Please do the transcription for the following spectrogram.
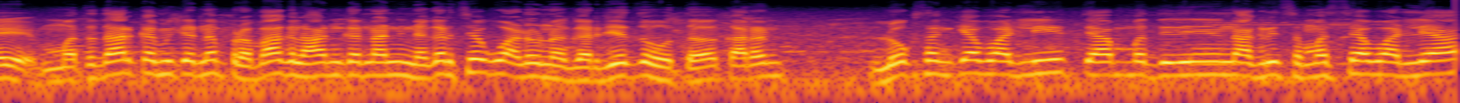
ए, मतदार कमी करणं प्रभाग लहान करणं आणि नगरसेवक वाढवणं गरजेचं होतं. कारण लोकसंख्या वाढली त्या पद्धतीने नागरी समस्या वाढल्या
